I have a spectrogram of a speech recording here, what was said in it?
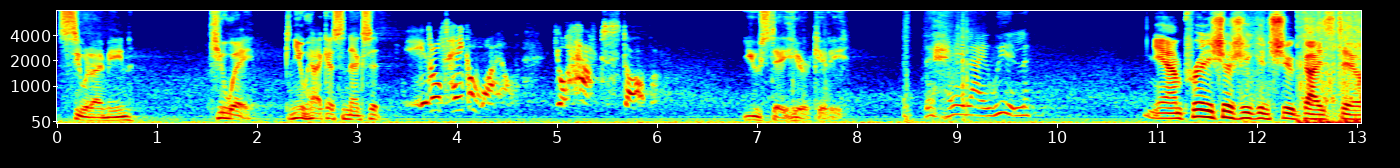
See what I mean? QA, can you hack us an exit? It'll take a while. You'll have to stall them. You stay here, Kitty. The hell I will. Yeah, I'm pretty sure she can shoot guys too.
